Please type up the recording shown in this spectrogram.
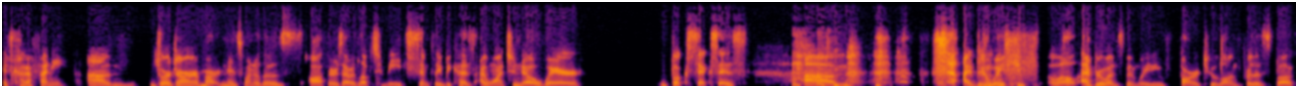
it's kind of funny. Um, George R. R. Martin is one of those authors I would love to meet simply because I want to know where book six is. Um, I've been waiting, well, everyone's been waiting far too long for this book.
